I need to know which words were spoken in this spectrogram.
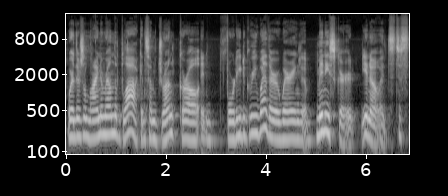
where there's a line around the block and some drunk girl in 40 degree weather wearing a mini skirt you know it's just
